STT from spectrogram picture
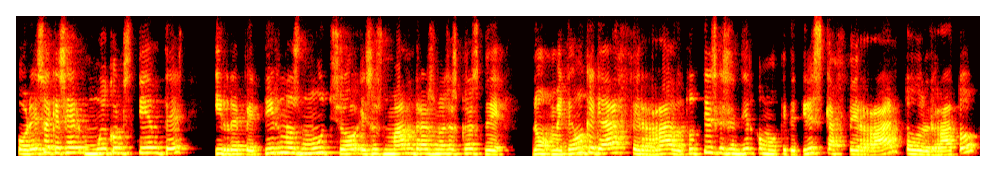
por eso hay que ser muy conscientes y repetirnos mucho esos mantras, ¿no? esas cosas de, no, me tengo que quedar aferrado. Tú tienes que sentir como que te tienes que aferrar todo el rato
